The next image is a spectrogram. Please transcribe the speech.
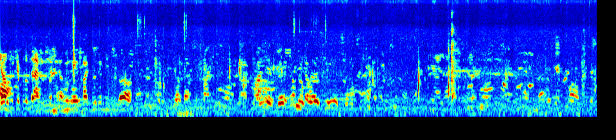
Я лучше продержу, я думаю, хай буде мені. Ні, це пасон.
